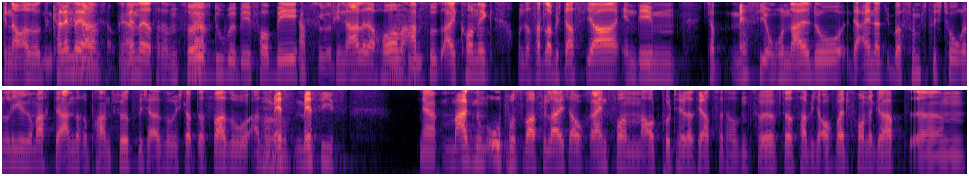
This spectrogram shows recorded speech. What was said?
Genau, also Kalenderjahr, Genau, ja. Kalenderjahr 2012, Ja. Double BVB, Absolut. Finale der Horm, Mhm. absolut iconic. Und das war, glaube ich, das Jahr, in dem, ich glaube, Messi und Ronaldo, der eine hat über 50 Tore in der Liga gemacht, der andere paar 40. Also ich glaube, das war so, also Mhm. Mess, Messis Ja. Magnum Opus war vielleicht auch rein vom Output her das Jahr 2012. Das habe ich auch weit vorne gehabt. Ähm,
